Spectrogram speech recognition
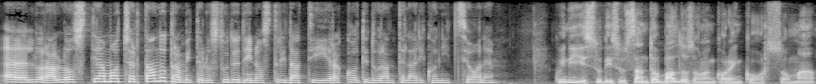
Eh, allora, lo stiamo accertando tramite lo studio dei nostri dati raccolti durante la ricognizione. Quindi gli studi su Sant'Obaldo sono ancora in corso, ma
